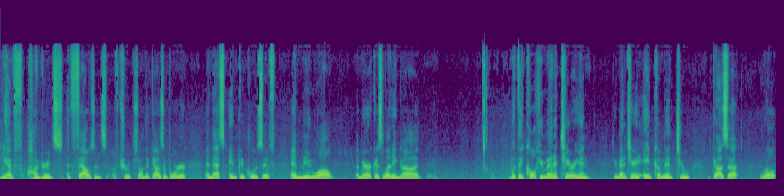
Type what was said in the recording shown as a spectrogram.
we have hundreds and thousands of troops on the Gaza border, and that's inconclusive. And meanwhile, America is letting uh, what they call humanitarian humanitarian aid come into Gaza. Well,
